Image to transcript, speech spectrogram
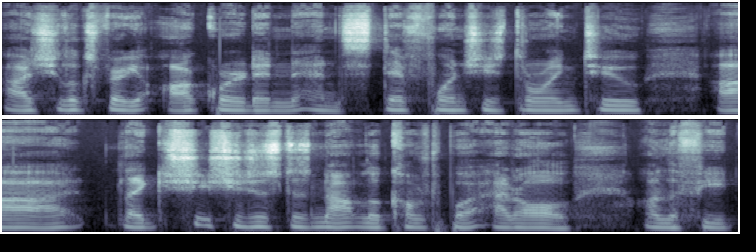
Uh, she looks very awkward and, and stiff when she's throwing too. Uh, like she, she just does not look comfortable at all on the feet.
